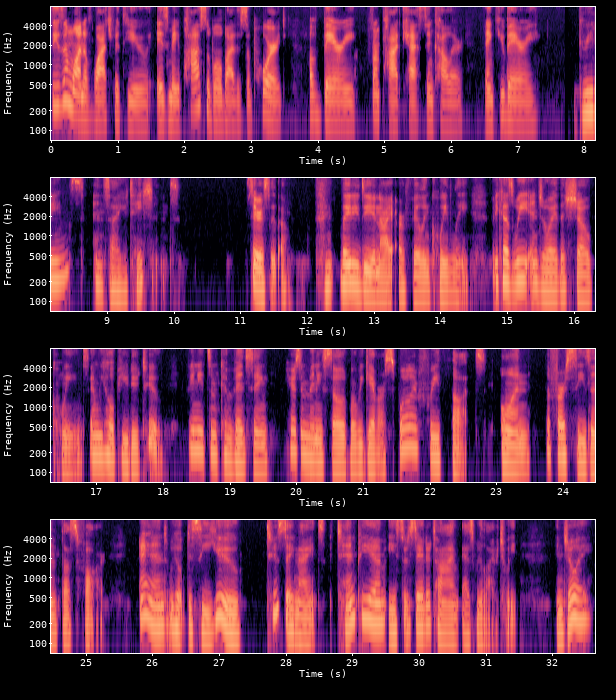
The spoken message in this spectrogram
Season one of Watch With You is made possible by the support of Barry from Podcast in Color. Thank you, Barry. Greetings and salutations. Seriously, though, Lady D and I are feeling queenly because we enjoy the show Queens, and we hope you do too. If you need some convincing, here's a mini sode where we give our spoiler-free thoughts on the first season thus far. And we hope to see you Tuesday nights, 10 p.m. Eastern Standard Time, as we live tweet. Enjoy.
